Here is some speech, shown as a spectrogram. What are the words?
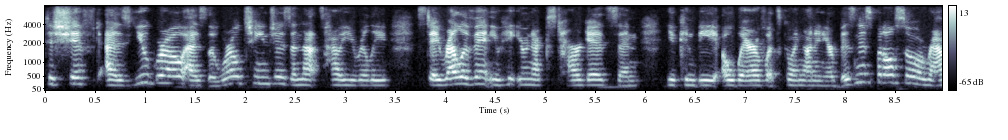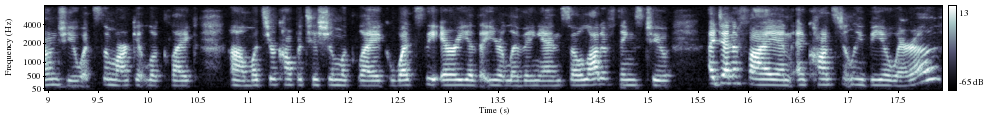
to shift as you grow as the world changes and that's how you really stay relevant. You hit your next targets and you can be aware of what's going on in your business but also around you. What's the market look like? Um, what's your competition look like? What's the area that you're living in? So a lot of things to identify and, and constantly be aware of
